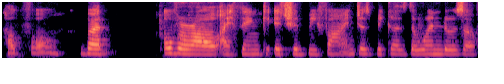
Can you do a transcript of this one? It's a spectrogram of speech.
helpful. But overall, I think it should be fine just because the windows of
